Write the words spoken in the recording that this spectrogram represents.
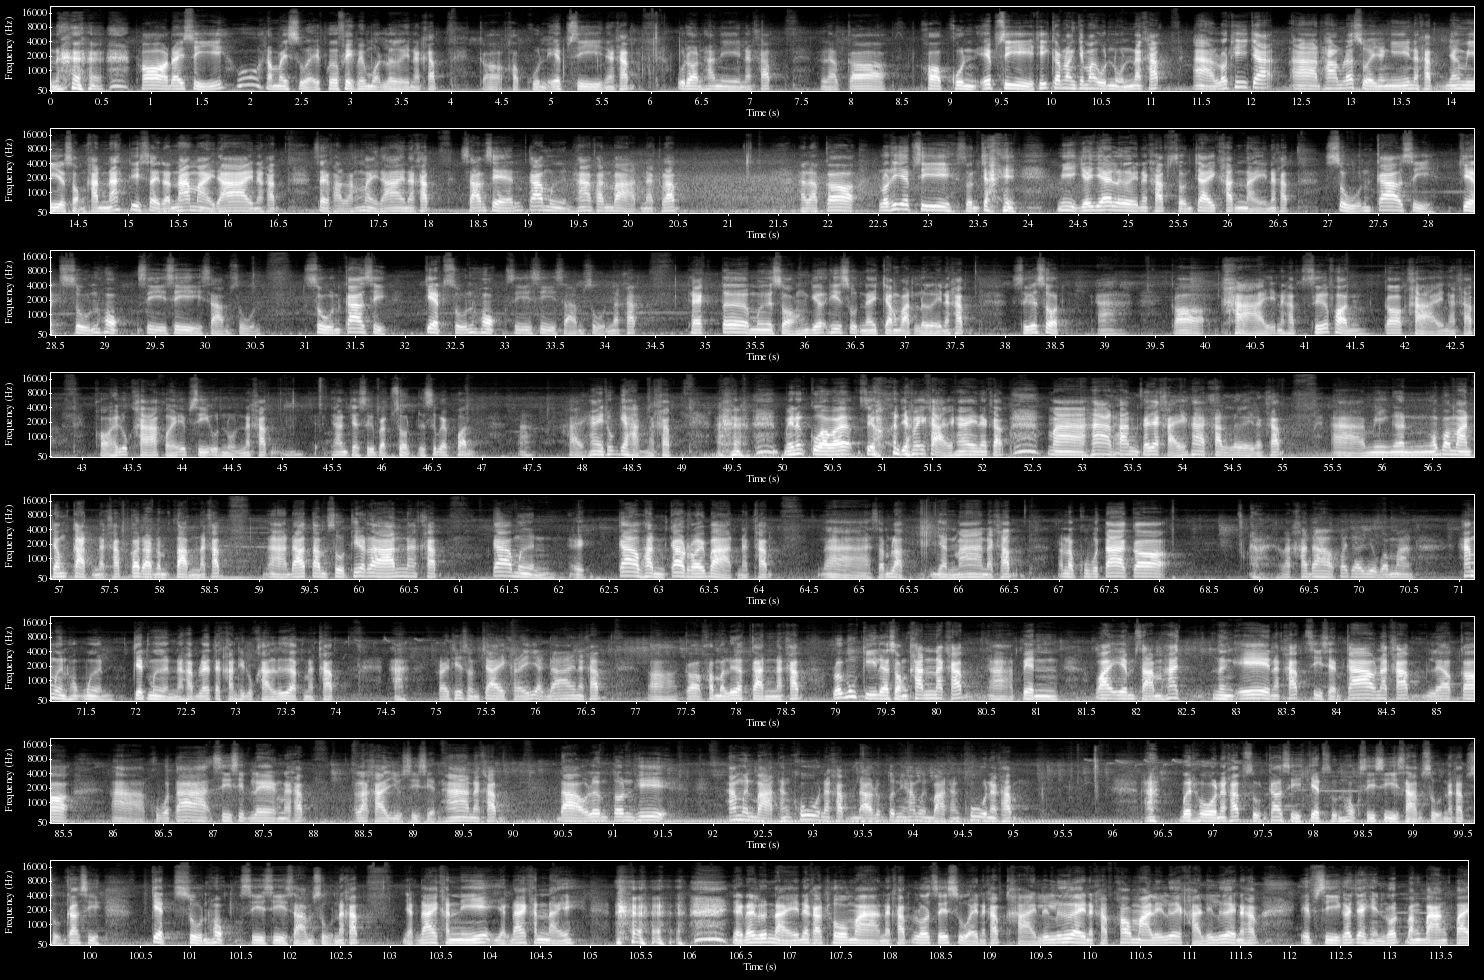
ท่อไดสีโอ้ทำไมสวยเพอร์เฟกไปหมดเลยนะครับ ก็ขอบคุณ FC นะครับอุดรธานีนะครับ แล้วก็ขอบคุณ FC ที่กำลังจะมาอุดหนุนนะครับ อ่ารถที่จะอ่าทำแล้วสวยอย่างนี้นะครับยังมีอยู่สองคันนะที่ใส่ด้านหน้าใหม่ได้นะครับใส่ผ่านหลังใหม่ได้นะครับ395,000 บาทนะครับแล้วก็รถที่ FC สนใจมีอีกเยอะแยะเลยนะครับสนใจคันไหนนะครับ 094 706 4430 094 706 4430 นะครับ แท็กเตอร์มือ 2 เยอะที่สุดในจังหวัดเลยนะครับ ซื้อสดอ่า ก็ขายนะครับซื้อผ่อนก็ขายนะครับ ขอให้ลูกค้าขอให้ FC อุดหนุนนะครับท่านจะซื้อแบบสดหรือซื้อแบบผ่อนขายให้ทุกอย่างนะครับ ไม่ต้องกลัวว่าเซลล์จะไม่ขายให้นะครับ มา 5 ท่านก็จะขายให้5คันเลยนะครับมีเงินงบประมาณจำกัดนะครับ ก็ดาวต่ำๆนะครับาดาวต่ำสุดที่ร้านนะครับ90,000เอ่อ9,900 บาทนะครับสำหรับยันมานะครับสำหรับคูโบต้าก็ ราคาดาวก็จะอยู่ประมาณ 50,000 60,000 70,000นะครับแล้วแต่คันที่ลูกค้าเลือกนะครับอะใครที่สนใจใครที่อยากได้นะครับอ่าก็เข้ามาเลือกกันนะครับรถมุ้งกีเหลือ 2 คันนะครับอ่าเป็น YM 3 5 1 A นะครับ4 9 0 0นะครับแล้วก็คูโบต้า 40 แรงนะครับ ราคาอยู่ 4 5 0 0นะครับ ดาวเริ่มต้นที่ 50,000 บาททั้งคู่นะครับ ดาวเริ่มต้นที่ 50,000 บาททั้งคู่นะครับ เบอร์โทรนะครับ0947064430นะครับ0947064430นะครับอยากได้คันนี้อยากได้คันไหน อยากได้รุ่นไหนนะครับ โทรมานะครับรถสวยๆนะครับ ขายเรื่อยๆนะครับเข้ามาเรื่อยๆขายเรื่อยๆนะครับ FC ก็จะเห็นรถบางๆไป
